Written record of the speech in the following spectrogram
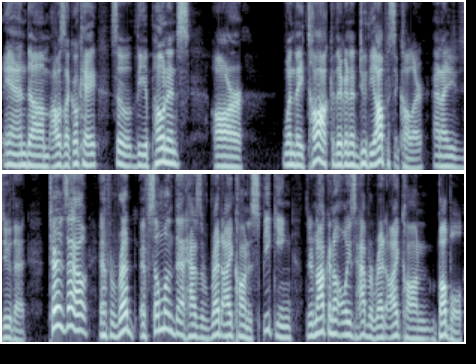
and um i was like okay so the opponents are when they talk they're to do the opposite color and i need to do that turns out if a red if someone that has a red icon is speaking they're not going to always have a red icon bubble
